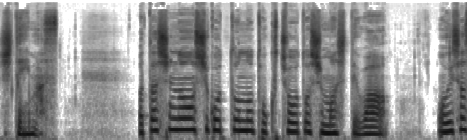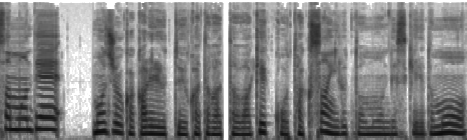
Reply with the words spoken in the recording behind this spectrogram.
しています。私の仕事の特徴としましては、お医者様で文字を書かれるという方々は結構たくさんいると思うんですけれども、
